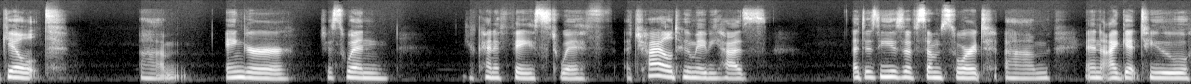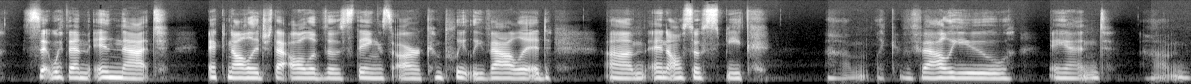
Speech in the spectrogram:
guilt, um, anger, just when you're kind of faced with a child who maybe has a disease of some sort. Um, and I get to sit with them in that, acknowledge that all of those things are completely valid, um, and also speak um, like value and um,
